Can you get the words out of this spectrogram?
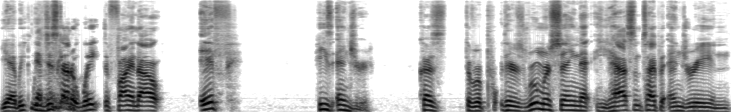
Yeah, we, we just gotta wait to find out if he's injured, because the report there's rumors saying that he has some type of injury, and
